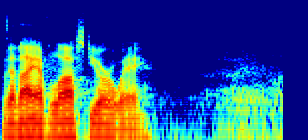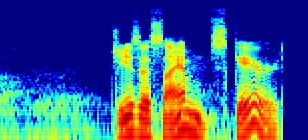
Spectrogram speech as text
that I have lost your way. Jesus, I am scared.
